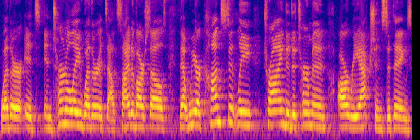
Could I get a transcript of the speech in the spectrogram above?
whether it's internally, whether it's outside of ourselves, that we are constantly trying to determine our reactions to things.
